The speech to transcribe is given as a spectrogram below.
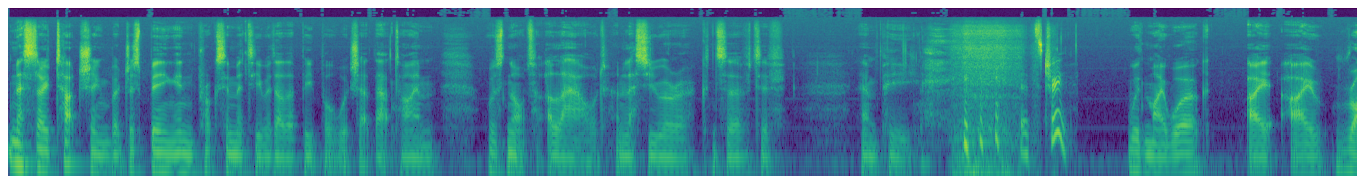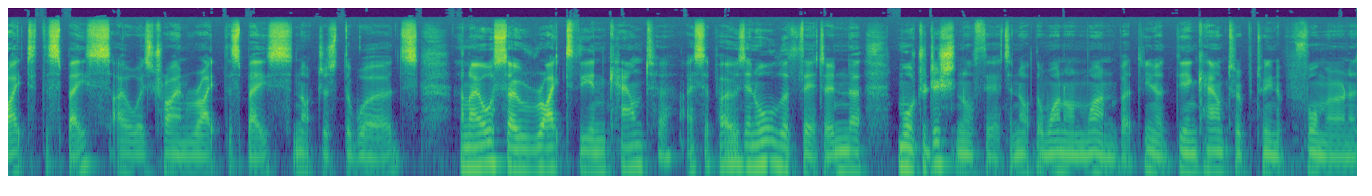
necessarily touching, but just being in proximity with other people, which at that time was not allowed unless you were a conservative MP. That's true. With my work, I, I write the space. I always try and write the space, not just the words. And I also write the encounter, I suppose, in all the theatre, in the more traditional theatre, not the one on one, but you know, the encounter between a performer and a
